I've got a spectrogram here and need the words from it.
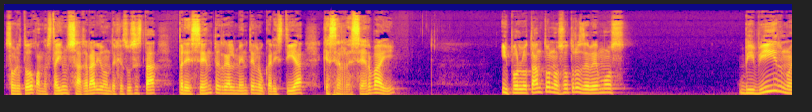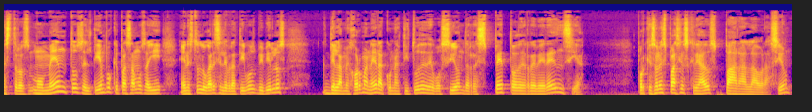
sobre todo cuando está ahí un sagrario donde Jesús está presente realmente en la Eucaristía que se reserva ahí. Y por lo tanto nosotros debemos vivir nuestros momentos, el tiempo que pasamos ahí en estos lugares celebrativos, vivirlos de la mejor manera, con actitud de devoción, de respeto, de reverencia, porque son espacios creados para la oración.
